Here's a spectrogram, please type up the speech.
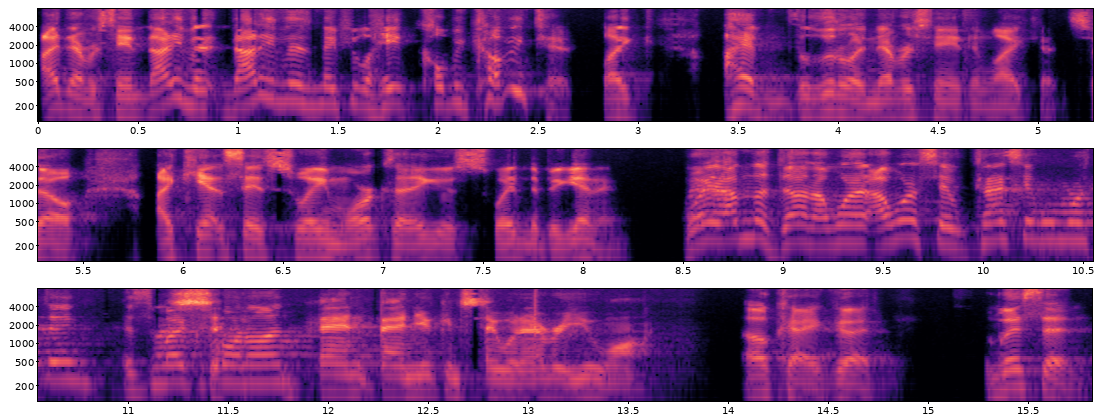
I'd never seen not even not even as many people hate Colby Covington. Like I have literally never seen anything like it. So I can't say it's swaying more because I think it was swayed in the beginning. Wait, I'm not done. I want to I want to say, can I say one more thing? Is the microphone on? Ben, Ben, you can say whatever you want. Okay, good. Listen,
